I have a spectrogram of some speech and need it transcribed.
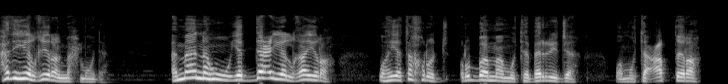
هذه هي الغيرة المحمودة. أما أنه يدعي الغيرة وهي تخرج ربما متبرجة ومتعطرة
